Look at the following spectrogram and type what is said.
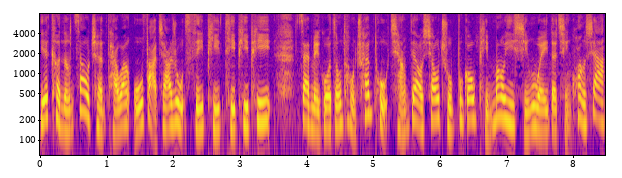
也可能造成台湾无法加入 CPTPP。在美国总统川普强调消除不公平贸易行为的情况下。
